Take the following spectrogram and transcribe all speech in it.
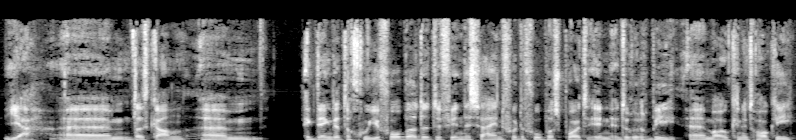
Ja, um, dat kan. Um, ik denk dat er goede voorbeelden te vinden zijn voor de voetbalsport in het rugby, uh, maar ook in het hockey.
